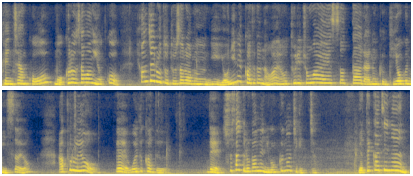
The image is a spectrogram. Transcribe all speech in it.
괜찮고 뭐 그런 상황이었고 현재로도 두 사람은 이 연인의 카드가 나와요. 둘이 좋아했었다라는 그 기억은 있어요. 앞으로요, 네, 월드카드. 네, 수사 들어가면 이건 끊어지겠죠. 여태까지는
